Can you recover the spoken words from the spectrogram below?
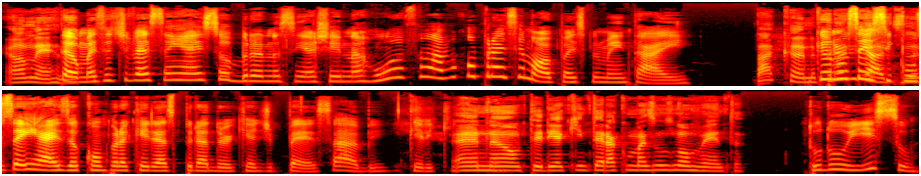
é uma merda. Então, mas se eu tivesse 100 reais sobrando, assim, achei na rua, eu falava, vou comprar esse mop pra experimentar aí. Bacana. Porque eu não sei se com né? 100 reais eu compro aquele aspirador que é de pé, sabe? Aquele que... É, não, teria que inteirar com mais uns 90. Tudo isso?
